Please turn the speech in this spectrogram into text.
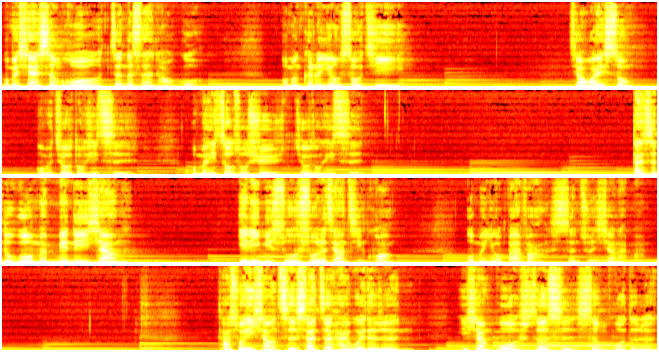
我们现在生活真的是很好过。我们可能用手机叫外送，我们就有东西吃。我们一走出去就有东西吃。但是，如果我们面临像耶利米所说的这样情况，我们有办法生存下来吗？他说：“一向吃山珍海味的人。”一向过奢侈生活的人，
